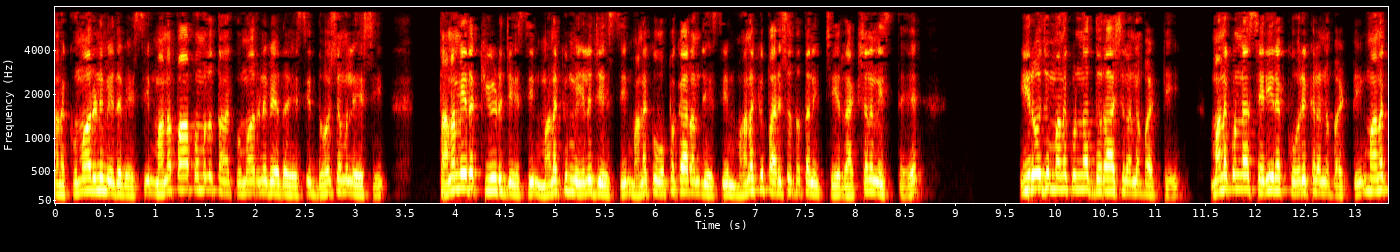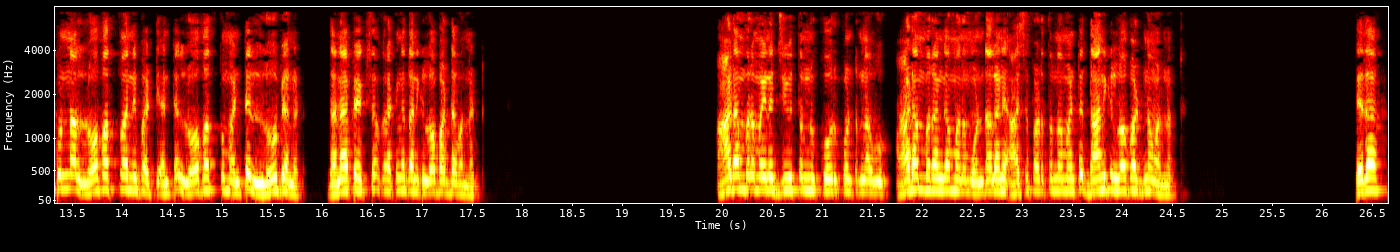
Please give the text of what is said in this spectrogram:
తన కుమారుని మీద వేసి మన పాపములు తన కుమారుని మీద వేసి దోషములు వేసి తన మీద కీడు చేసి మనకు మేలు చేసి మనకు ఉపకారం చేసి మనకు పరిశుద్ధతనిచ్చి రక్షణనిస్తే ఈరోజు మనకున్న దురాశలను బట్టి మనకున్న శరీర కోరికలను బట్టి మనకున్న లోభత్వాన్ని బట్టి అంటే లోభత్వం అంటే లోబి అన్నట్టు. ధనాపేక్ష ఒక రకంగా దానికి లోబడ్డావన్నట్టు ఆడంబరమైన జీవితం నువ్వు కోరుకుంటున్నావు ఆడంబరంగా మనం ఉండాలని ఆశపడుతున్నామంటే దానికి లోబడినాం అన్నట్టు. లేదా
